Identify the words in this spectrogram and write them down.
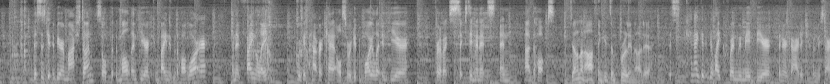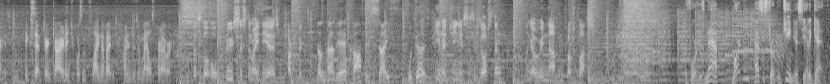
This is going to be our mash tun, so I'll put the malt in here, combine it with the hot water. And then finally, we're going to have our kettle, so we're going to boil it in here for about 60 minutes and add the hops. Gentlemen, I think it's a brilliant idea. This is kind of going to be like when we made beer in our garage when we started, except our garage wasn't flying about hundreds of miles per hour. This little brew system idea is perfect. Doesn't hurt the aircraft, it's safe. We're good. Being a genius is exhausting. I'm going to be nap in first class. Before his nap, Martin has a stroke of genius yet again.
